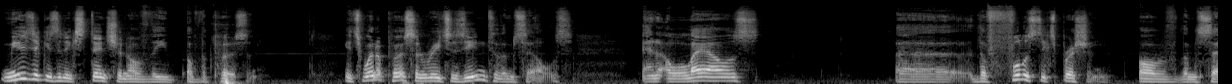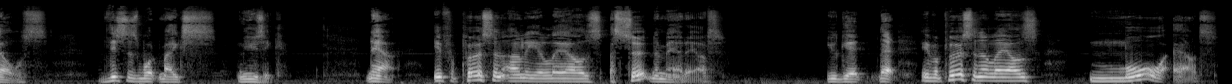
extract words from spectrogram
music is an extension of the of the person. It's when a person reaches into themselves and allows uh, the fullest expression of themselves. This is what makes music. Now, if a person only allows a certain amount out, you get that. If a person allows more out,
